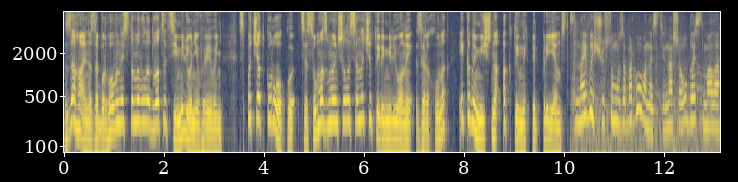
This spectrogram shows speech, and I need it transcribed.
загальна заборгованість становила 27 мільйонів гривень. З початку року ця сума зменшилася на 4 мільйони за рахунок економічно активних підприємств. Найвищу суму заборгованості наша область мала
